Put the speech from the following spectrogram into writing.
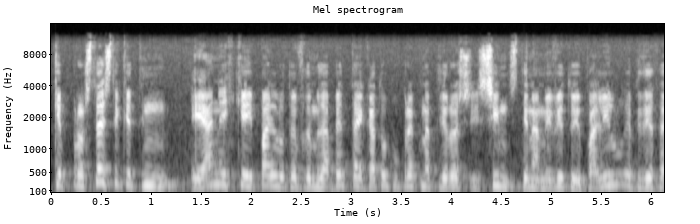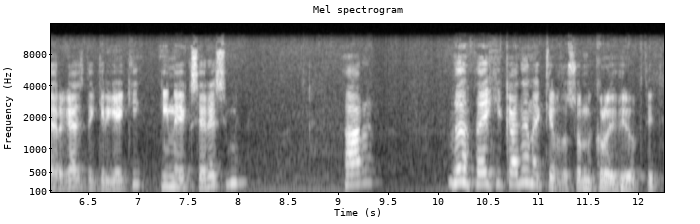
και προσθέστε και την, εάν έχει και υπάλληλο το 75% που πρέπει να πληρώσει συν στην αμοιβή του υπαλλήλου, επειδή θα εργάζεται Κυριακή, είναι εξαιρέσιμη. Άρα δεν θα έχει κανένα κέρδος ο μικρό ιδιοκτήτη.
